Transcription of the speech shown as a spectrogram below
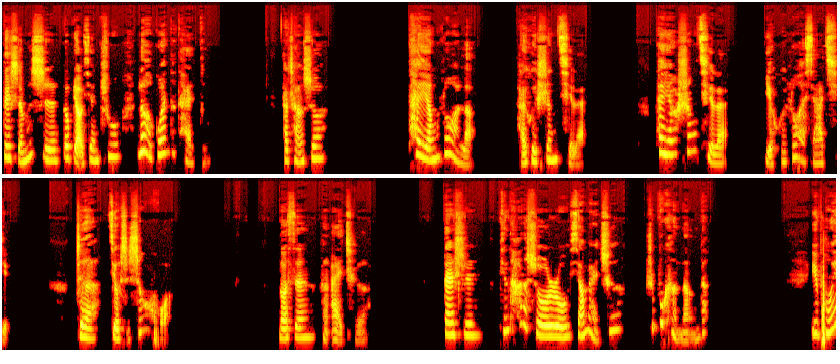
对什么事都表现出乐观的态度。他常说：“太阳落了，还会升起来；太阳升起来，也会落下去。这就是生活。”罗森很爱车，但是凭他的收入想买车是不可能的。与朋友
